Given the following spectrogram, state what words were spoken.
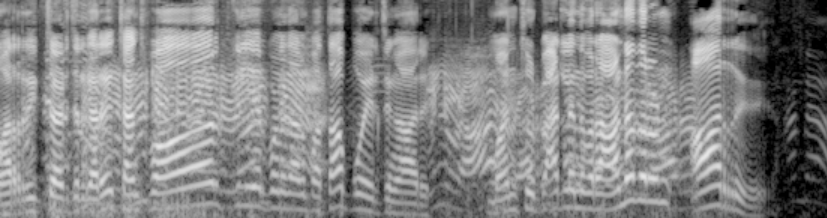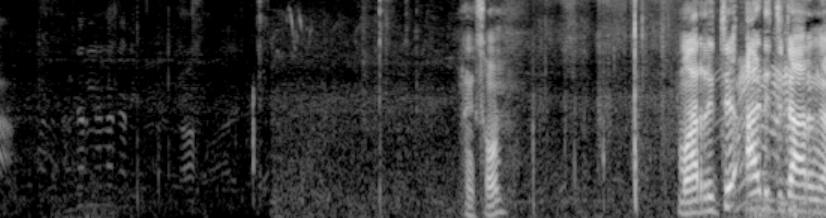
மறிச்சு அடிச்சிருக்காரு. சான்ஸ் ஃபார் கிளியர் பண்ணுதான்னு பார்த்தா போயிடுச்சுங்க ஆறு. மன்சூர் பேட்ல இருந்து வர அனதர் ஒன் ஆறு. நெக்ஸ்ட் ஒன் மறிச்சு அடிச்சுட்டாருங்க.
